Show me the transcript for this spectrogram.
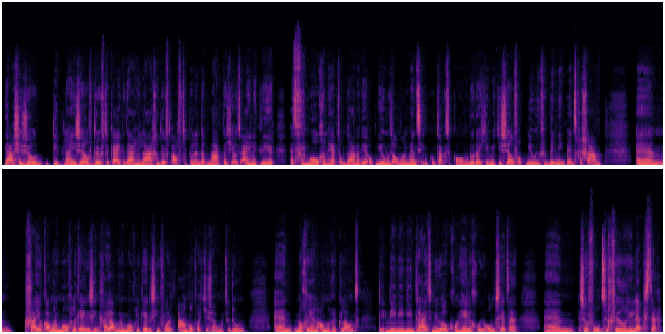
ja, als je zo diep naar jezelf durft te kijken, daarin lagen durft af te pellen, dat maakt dat je uiteindelijk weer het vermogen hebt om daarna weer opnieuw met andere mensen in contact te komen, doordat je met jezelf opnieuw in verbinding bent gegaan. En ga je ook andere mogelijkheden zien? Ga je andere mogelijkheden zien voor het aanbod wat je zou moeten doen? En nog weer een andere klant, die, die, die, die draait nu ook gewoon hele goede omzetten. En ze voelt zich veel relaxter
